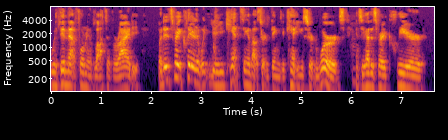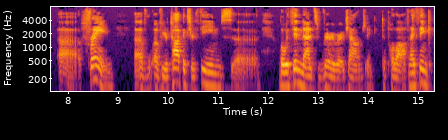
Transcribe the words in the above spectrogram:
within that form, you have lots of variety. But it's very clear that what, you, know, you can't sing about certain things, you can't use certain words, mm. and so you have this very clear uh, frame of, of your topics, your themes, uh, but within that, it's very, very challenging to pull off. And I think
